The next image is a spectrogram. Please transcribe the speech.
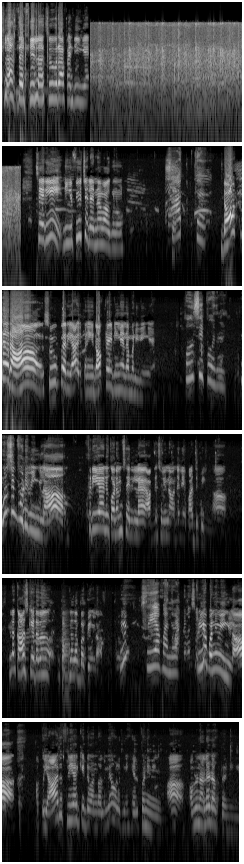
கிளாஸ் தட்டிலாம் சூப்பரா பண்ணீங்க. சரி நீங்க ஃபியூச்சர்ல என்ன ஆகணும் டாக்டர் டாக்டரா சூப்பர்யா. இப்போ நீங்க டாக்டர் ஆயிட்டீங்கன்னா என்ன பண்ணுவீங்க? ஊசி போடுறேன் ஊசி போடுவீங்களா? ஃப்ரீயா எனக்கு உடம்பு சரியில்லை அப்படின்னு சொல்லி நான் வந்து நீங்க பாத்துப்பீங்களா இல்ல காசு கேட்டாதான் கட்டினதான் பாப்பீங்களா ஃப்ரீயா பண்ணுவேன். ஃப்ரீயா பண்ணுவீங்களா? அப்ப யாரு ஃப்ரீயா கேட்டு வந்தாலுமே அவங்களுக்கு நீங்க ஹெல்ப் பண்ணுவீங்களா? அவ்வளவு நல்ல டாக்டர் நீங்க.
